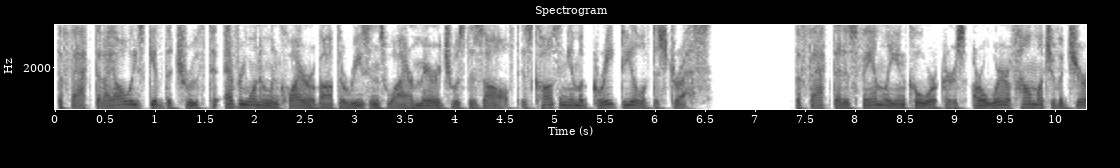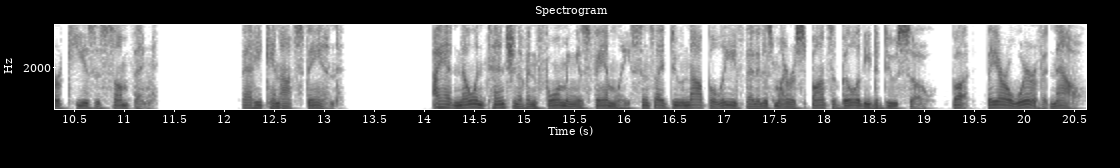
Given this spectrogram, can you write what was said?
The fact that I always give the truth to everyone who inquire about the reasons why our marriage was dissolved is causing him a great deal of distress. The fact that his family and coworkers are aware of how much of a jerk he is is something that he cannot stand. I had no intention of informing his family since I do not believe that it is my responsibility to do so, but they are aware of it now.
